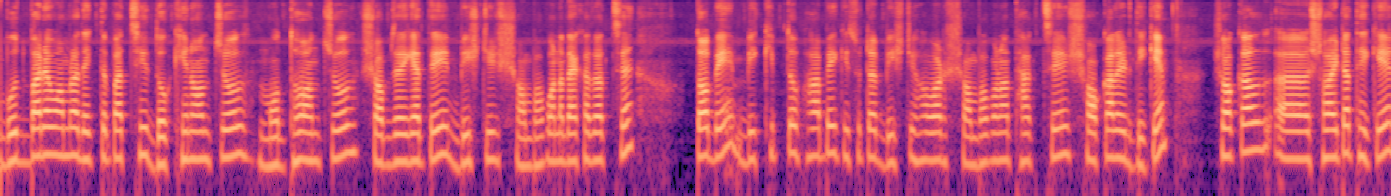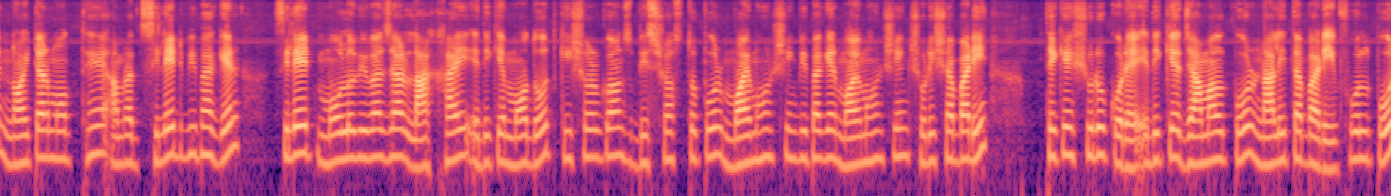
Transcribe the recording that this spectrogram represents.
বুধবারেও আমরা দেখতে পাচ্ছি দক্ষিণ অঞ্চল, মধ্য অঞ্চল সব জায়গাতে বৃষ্টির সম্ভাবনা দেখা যাচ্ছে। তবে বিক্ষিপ্তভাবে কিছুটা বৃষ্টি হওয়ার সম্ভাবনা থাকছে সকালের দিকে। সকাল ছয়টা থেকে নয়টার মধ্যে আমরা সিলেট বিভাগের সিলেট মৌলভীবাজার, লাখাই, এদিকে মদত, কিশোরগঞ্জ, বিশ্বস্তপুর ময়মোহনসিংহ বিভাগের ময়মোহনসিং সরিষাবাড়ি থেকে শুরু করে এদিকে জামালপুর, নালিতাবাড়ি, ফুলপুর,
